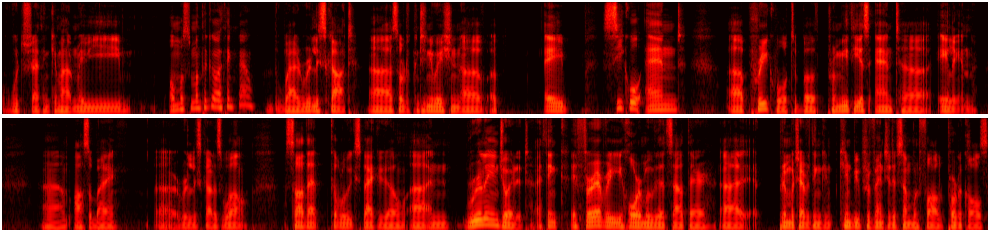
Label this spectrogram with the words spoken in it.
which I think came out maybe almost a month ago, I think now, by Ridley Scott. Uh, sort of continuation of a, a sequel and a prequel to both Prometheus and to Alien, um, also by uh, Ridley Scott as well. Saw that a couple of weeks back ago uh, and really enjoyed it. I think if for every horror movie that's out there, uh, pretty much everything can, can be prevented if someone followed protocols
